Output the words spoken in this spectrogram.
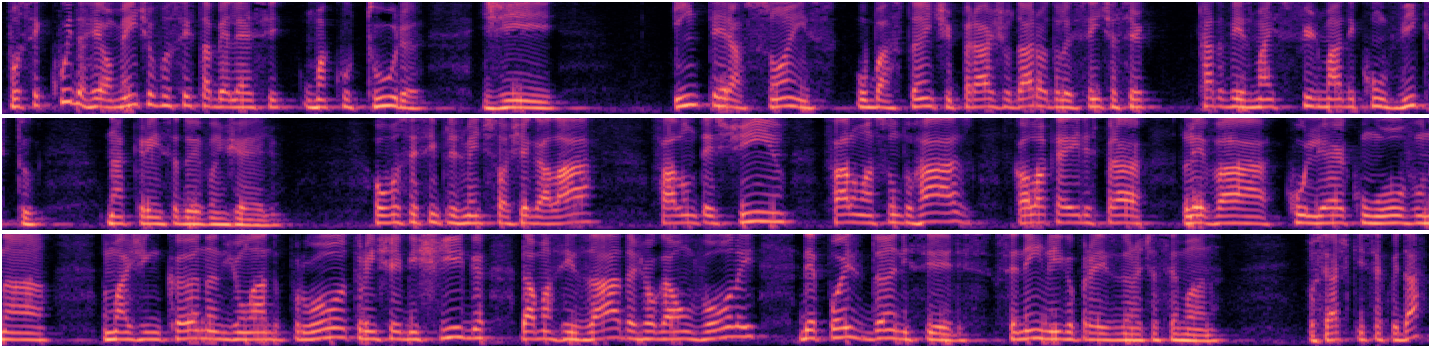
Você cuida realmente ou você estabelece uma cultura de interações o bastante para ajudar o adolescente a ser cada vez mais firmado e convicto na crença do evangelho? Ou você simplesmente só chega lá, fala um textinho, fala um assunto raso, coloca eles para levar colher com ovo na numa gincana de um lado pro outro, encher bexiga, dar umas risadas, jogar um vôlei, depois dane-se eles. Você nem liga para eles durante a semana. Você acha que isso é cuidar?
